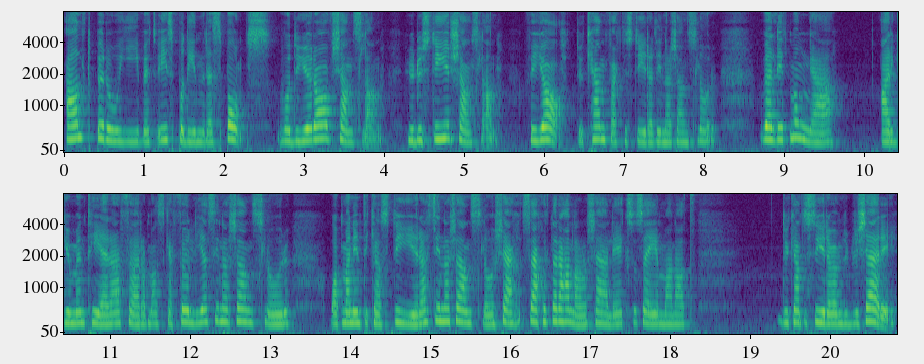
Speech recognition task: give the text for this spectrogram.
Allt beror givetvis på din respons, vad du gör av känslan, hur du styr känslan. För ja, du kan faktiskt styra dina känslor. Väldigt många argumenterar för att man ska följa sina känslor och att man inte kan styra sina känslor. Särskilt när det handlar om kärlek så säger man att du kan inte styra vem du blir kär i.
